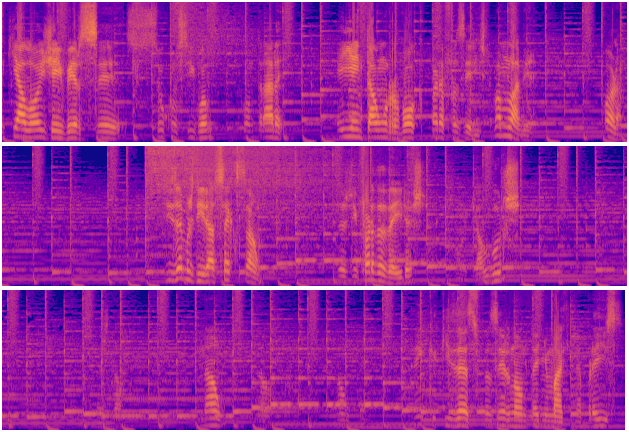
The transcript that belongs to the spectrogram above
aqui à loja e ver se, se eu consigo encontrar aí então um reboque para fazer isto. Vamos lá ver. Ora, precisamos de ir à secção das enfardadeiras, com aqui algures. Não, não, não, não tenho. Nem que quisesse fazer, não tenho máquina para isso.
